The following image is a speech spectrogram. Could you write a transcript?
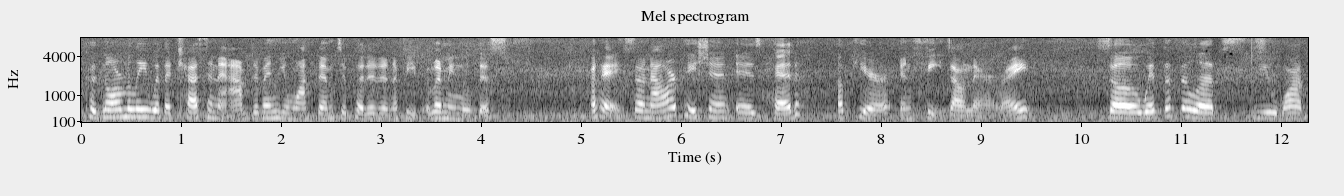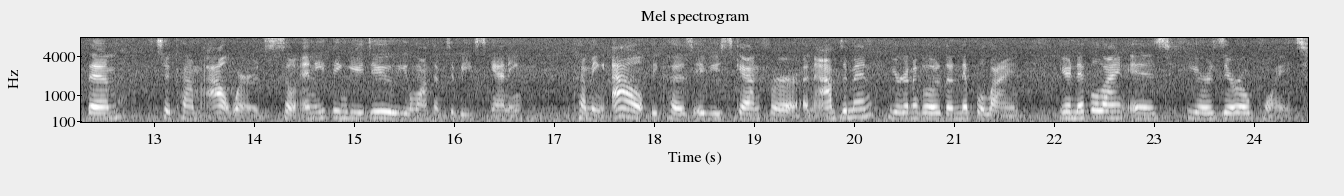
because normally with a chest and an abdomen, you want them to put it in a feet. Let me move this. Okay, so now our patient is head up here and feet down there, right? So with the Philips, you want them to come outwards. So anything you do, you want them to be scanning coming out because if you scan for an abdomen, you're gonna go to the nipple line. Your nipple line is your zero point.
